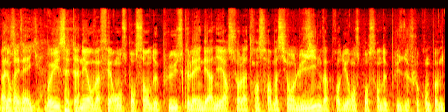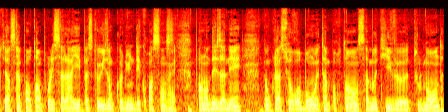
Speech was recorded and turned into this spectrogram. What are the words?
bah, le réveil? Oui, cette année, on va faire 11% de plus que l'année dernière sur la transformation. L'usine va produire 11% de plus de flocons de pommes de terre. C'est important pour les salariés parce qu'ils ont connu une décroissance ouais. Pendant des années. Donc là, ce rebond est important, ça motive euh, tout le monde.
